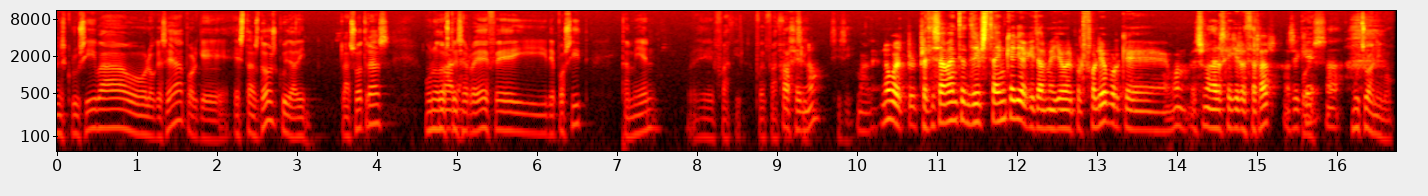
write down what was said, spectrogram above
en exclusiva o lo que sea, porque estas dos, cuidadín. Las otras, 1, 2, 3 RF y Deposit, también eh, fácil, fue fácil. Fácil, ¿no? Sí, sí. Vale. No, pues precisamente en Time quería quitarme yo el portfolio porque, bueno, es una de las que quiero cerrar, así que pues, nada. Mucho ánimo.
